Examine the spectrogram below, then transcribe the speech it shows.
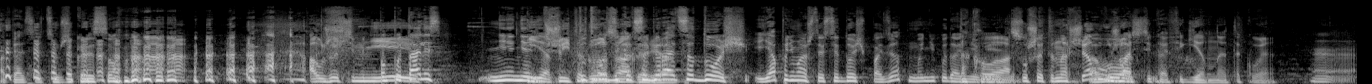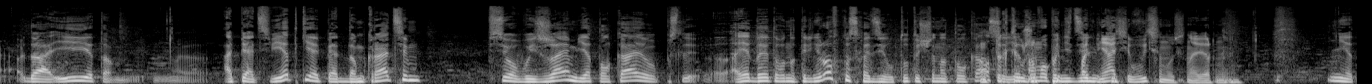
опять этим же колесом. А уже темнее. Попытались, Не, не, нет. Тут вроде как горят. собирается дождь. И я понимаю, что если дождь пойдет, мы никуда Да не класс. выйдем. Слушай, это начало Вот. ужастика офигенное такое. Да, и там э, опять ветки, опять домкратим. Все, выезжаем, я толкаю. После... А я до этого на тренировку сходил, тут еще Ну, натолкался. так я ты уже мог понедельник- поднять и вытянуть, наверное. Нет,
